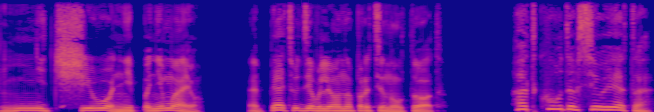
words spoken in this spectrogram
«Ничего не понимаю», — опять удивленно протянул тот. «Откуда все это?»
